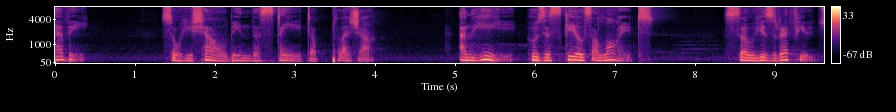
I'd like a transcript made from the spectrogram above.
heavy, so he shall be in the state of pleasure. And he whose scales are light, so his refuge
